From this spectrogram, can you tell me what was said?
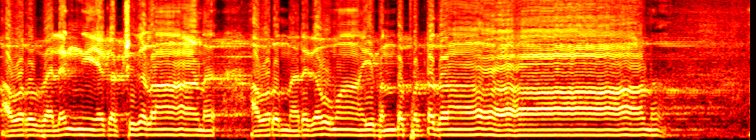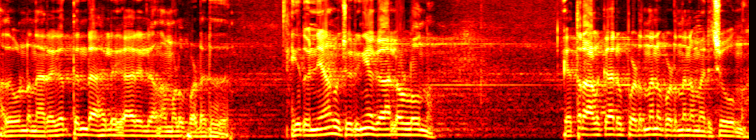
അവർ വിലങ്ങിയ കക്ഷികളാണ്. അവർ നരകവുമായി ബന്ധപ്പെട്ടതാണ്. അതുകൊണ്ട് നരകത്തിന്റെ അഹലുകാരില്ല നമ്മൾ പെടരുത്. ഈ ദുന്യാവ് ചുരുങ്ങിയ കാലമുള്ളൂന്ന്. എത്ര ആൾക്കാർ പെടുന്നന പെടുന്നനെ മരിച്ചു പോകുന്നു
